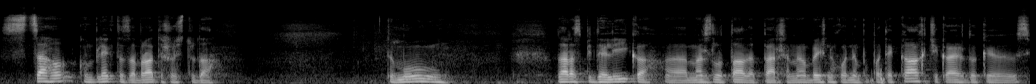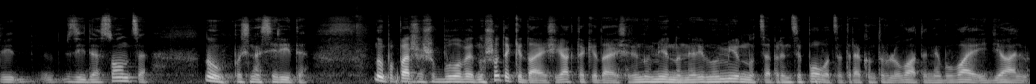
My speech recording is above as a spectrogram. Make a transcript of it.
з цього комплекта забрати щось туди. Тому зараз піде лійка, е, мерзлота перше. Ми обично ходимо по патиках, чекаєш, доки світ зійде сонце, ну, почне сіріти. Ну, по-перше, щоб було видно, що ти кидаєш, як ти кидаєш, рівномірно, нерівномірно, це принципово, це треба контролювати. Не буває ідеально.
